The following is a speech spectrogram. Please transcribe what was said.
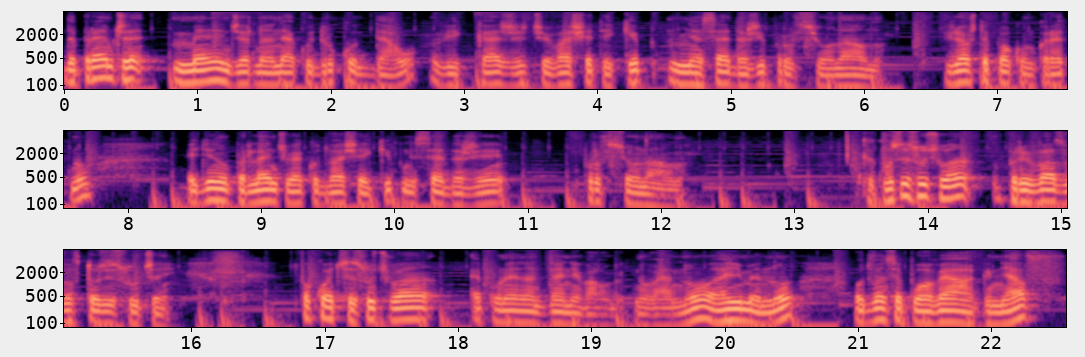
Да приемем, че менеджер на някой друг отдел ви каже, че вашият екип не се държи професионално. Или още по-конкретно, един определен човек от вашия екип не се държи професионално. Какво се случва при вас в този случай? Това, което се случва е поне на две нива обикновено, а именно отвън се появява гняв,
